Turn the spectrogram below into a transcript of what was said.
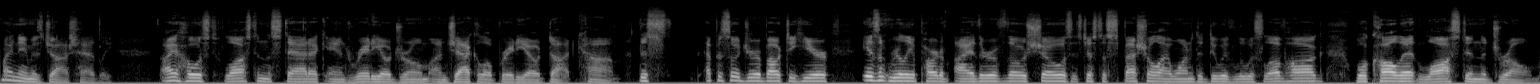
My name is Josh Hadley. I host Lost in the Static and Radiodrome on jackaloperadio.com. This episode you're about to hear isn't really a part of either of those shows. It's just a special I wanted to do with Lewis Lovhaug. We'll call it Lost in the Drome.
